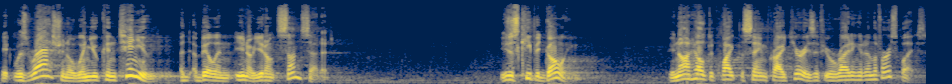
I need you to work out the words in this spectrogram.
it was rational when you continued a, a bill and, you know, you don't sunset it. You just keep it going. You're not held to quite the same criteria as if you were writing it in the first place.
